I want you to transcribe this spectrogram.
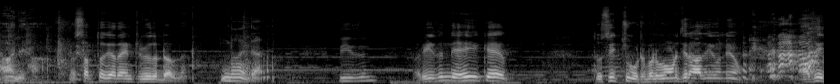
ਹਾਂਜੀ ਹਾਂ ਮੈਂ ਸਭ ਤੋਂ ਜ਼ਿਆਦਾ ਇੰਟਰਵਿਊ ਤੋਂ ਡਰਦਾ। ਬਹੁਤ ਜ਼ਿਆਦਾ। ਰੀਜ਼ਨ ਰੀਜ਼ਨ ਇਹੀ ਕਿ ਤੁਸੀਂ ਝੂਠ ਬਲਵਾਉਣ ਚ ਰਾਜ਼ੀ ਹੁੰਦੇ ਹੋ। ਅਸੀਂ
